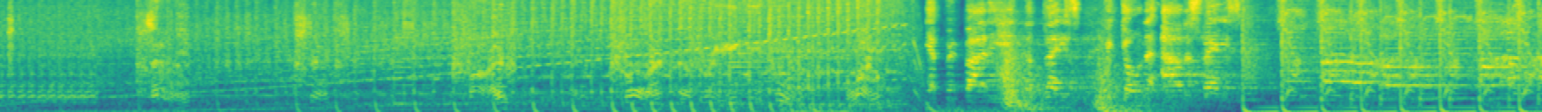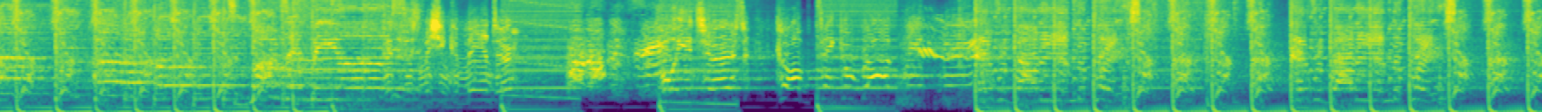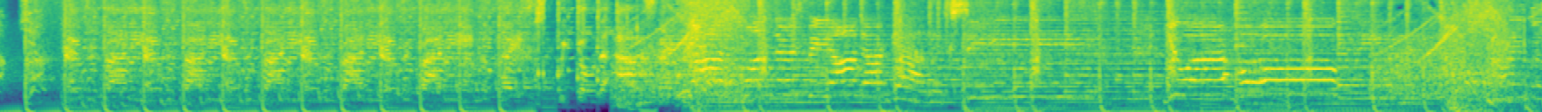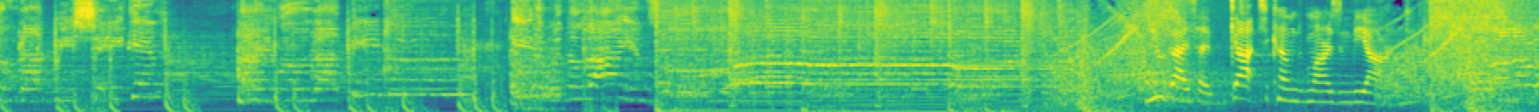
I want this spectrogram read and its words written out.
seven, six, five, four, three, two, one. Everybody in the place. guys have got to come to Mars and beyond.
